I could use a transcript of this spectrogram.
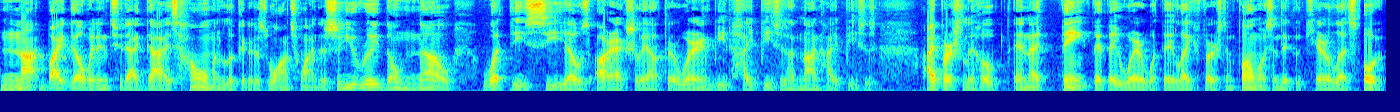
not by going into that guy's home and look at his watch winder. So you really don't know what these CEOs are actually out there wearing, be it high pieces or non high pieces. I personally hope and I think that they wear what they like first and foremost, and they could care less for,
